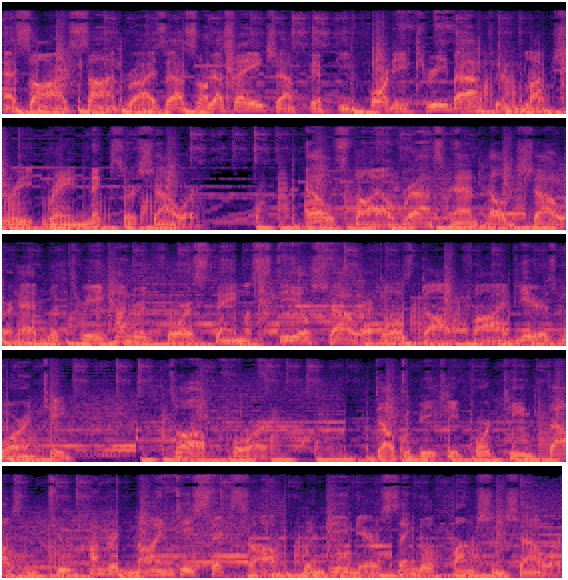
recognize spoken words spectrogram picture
SR Sunrise SRS HF 5043 Bathroom Luxury Rain Mixer Shower. L-style brass handheld shower head with 304 stainless steel shower hose. 5 years warranty. Top 4. Delta BT 14296 soft windy single function shower.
